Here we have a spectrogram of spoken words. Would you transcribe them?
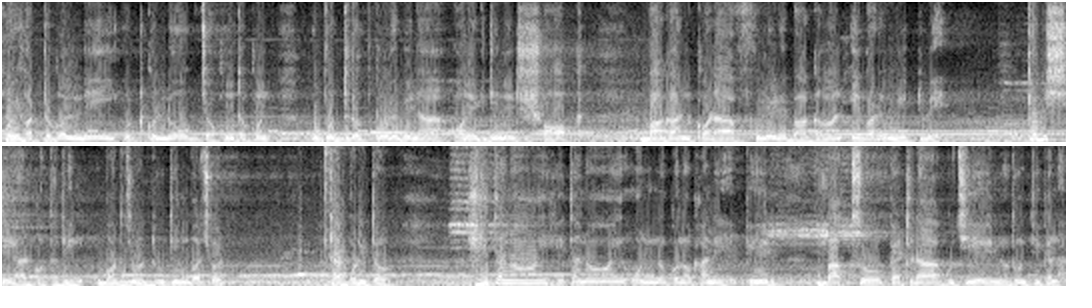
হই হট্টগোল নেই উটকো লোক যখন তখন উপদ্রব করবে না, অনেক দিনের শখ, বাগান করা, ফুলের বাগান এবারে মিটবে। তবে সে আর কতদিন বড়জোর দু তিন বছর? তারপরেই তো হেতা নয় হেতা নয় অন্য কোনোখানে ফের বাক্স প্যাটরা গুছিয়ে নতুন ঠিকানা।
